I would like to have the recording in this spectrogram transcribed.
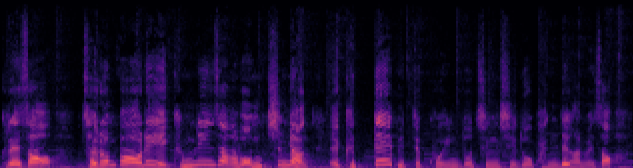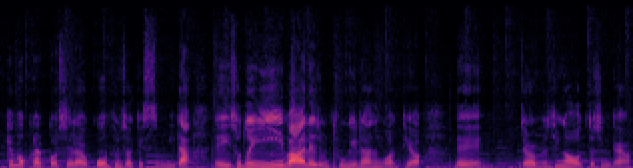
그래서 제롬 파월이 금리 인상을 멈추면 예, 그때 비트코인도 증시도 반등하면서 회복할 것이라고 분석했습니다. 네, 저도 이 말에 좀 동의를 하는 것 같아요. 네, 여러분 생각 어떠신가요?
